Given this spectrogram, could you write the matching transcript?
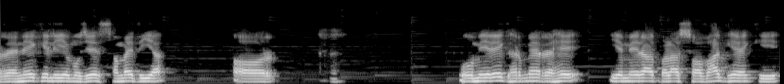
रहने के लिए मुझे समय दिया और वो मेरे घर में रहे, ये मेरा बड़ा सौभाग्य है कि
